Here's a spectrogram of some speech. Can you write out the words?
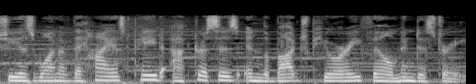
She is one of the highest paid actresses in the Bhojpuri film industry.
